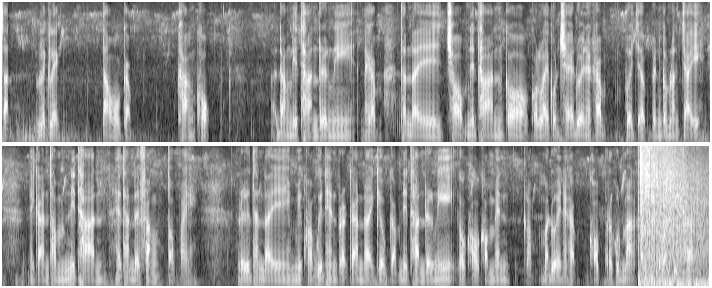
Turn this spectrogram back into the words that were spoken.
สัตว์เล็กๆ เต่ากับคางคก ดังนิทานเรื่องนี้นะครับ ท่านใดชอบนิทานก็กดไลค์กดแชร์ด้วยนะครับ เพื่อจะเป็นกำลังใจในการทำนิทานให้ท่านได้ฟังต่อไป หรือท่านใดมีความคิดเห็นประการใดเกี่ยวกับนิทานเรื่องนี้ก็ขอคอมเมนต์กลับมาด้วยนะครับ ขอบพระคุณมากสวัสดีครับ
